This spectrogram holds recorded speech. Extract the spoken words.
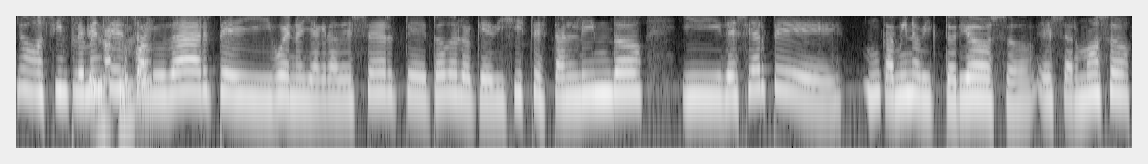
No, simplemente saludarte y bueno, y agradecerte todo lo que dijiste es tan lindo y desearte un camino victorioso. Es hermoso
